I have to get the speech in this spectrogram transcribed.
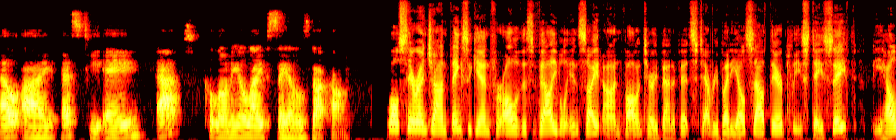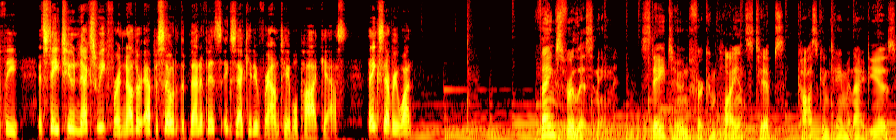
L I S T A at coloniallifesales.com. Well, Sarah and John, thanks again for all of this valuable insight on voluntary benefits. To everybody else out there, please stay safe, be healthy, and stay tuned next week for another episode of the Benefits Executive Roundtable podcast. Thanks, everyone. Thanks for listening. Stay tuned for compliance tips, cost containment ideas,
